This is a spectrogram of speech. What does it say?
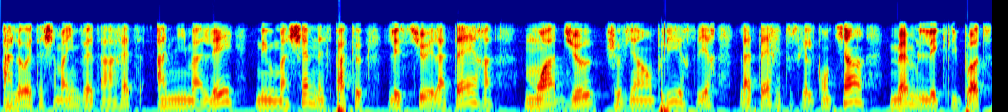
Alo et Hashemaim vet animale neumachem, n'est-ce pas que les cieux et la terre, moi, Dieu, je viens emplir, c'est-à-dire la terre et tout ce qu'elle contient, même les clipotes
